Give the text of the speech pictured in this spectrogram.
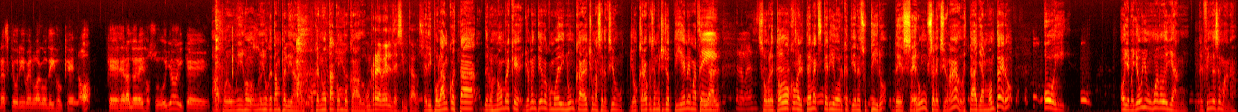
que, es que Uribe luego dijo que no, que Gerardo era hijo suyo y que... Ah, pues un hijo, un hijo que están peleados, porque no está convocado. Un rebelde sin causa. Eddie Polanco está de los nombres que yo no entiendo cómo Eddie nunca ha hecho una selección. Yo creo que ese muchacho tiene material, Sí. Sobre todo con el tema exterior que tiene su tiro, de ser un seleccionado. Está Jan Montero. Hoy, oye, yo vi un juego de Jan el fin de semana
